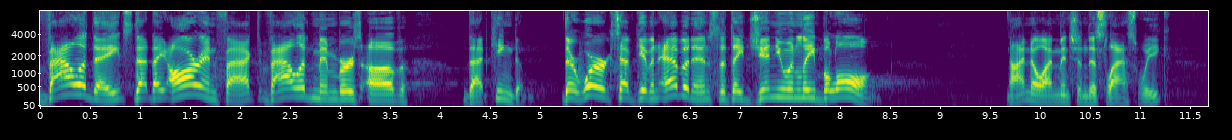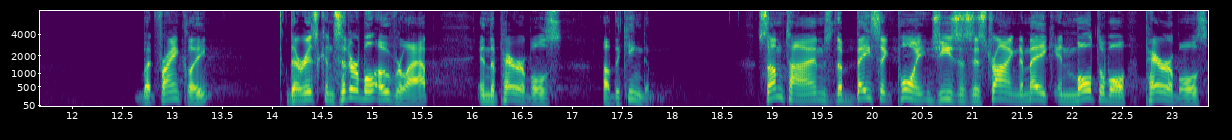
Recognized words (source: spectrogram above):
validates that they are, in fact, valid members of that kingdom. Their works have given evidence that they genuinely belong. Now, I know I mentioned this last week, but frankly, there is considerable overlap in the parables of the kingdom. Sometimes the basic point Jesus is trying to make in multiple parables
